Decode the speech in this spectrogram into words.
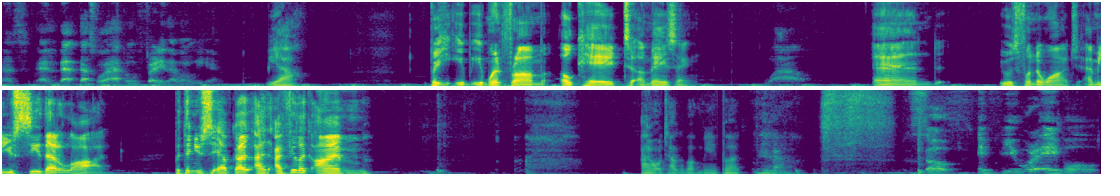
That's and that, that's what happened with Freddy that one. Yeah. But he, he went from okay to amazing. Wow. and it was fun to watch. I mean, you see that a lot, but then you see I've got. I, I feel like I'm. I don't want to talk about me, but you know. So, if you were able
